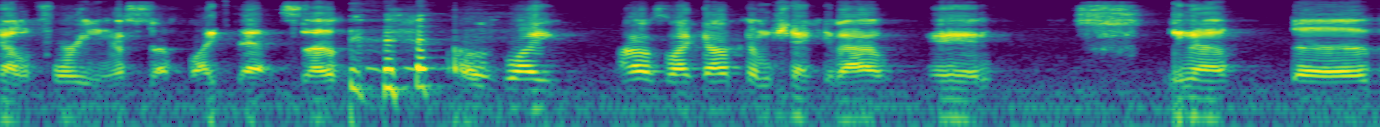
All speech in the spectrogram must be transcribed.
California and stuff like that. So I was like, I was like, I'll come check it out, and you know, the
